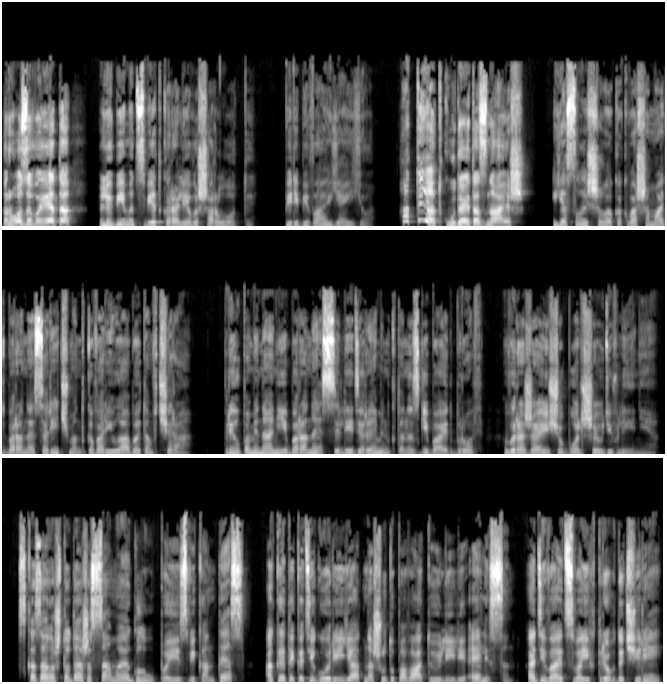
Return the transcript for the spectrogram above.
Розовый это...» Любимый цвет королевы Шарлотты. Перебиваю я ее. «А ты откуда это знаешь?» Я слышала, как ваша мать баронесса Ричмонд говорила об этом вчера. При упоминании баронессы леди Ремингтон изгибает бровь, выражая еще большее удивление. Сказала, что даже самая глупая из виконтесс, а к этой категории я отношу туповатую Лили Эллисон, одевает своих трех дочерей,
